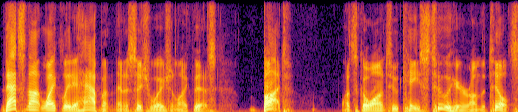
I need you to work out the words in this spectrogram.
that's not likely to happen in a situation like this. But let's go on to case two here on the tilts.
